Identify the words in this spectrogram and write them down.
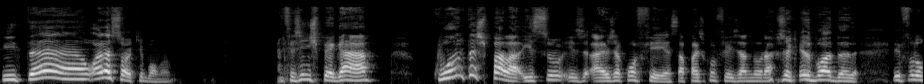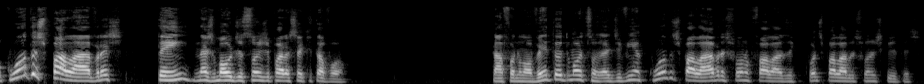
Então, olha só que bom. Se a gente pegar quantas palavras. Isso, aí eu já confiei, essa parte eu confiei, já no Rav, já que ele boa dana. Ele falou quantas palavras tem nas maldições de Parashat-Kitavó. Tá, foram 98 maldições. Adivinha quantas palavras foram faladas aqui? Quantas palavras foram escritas?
